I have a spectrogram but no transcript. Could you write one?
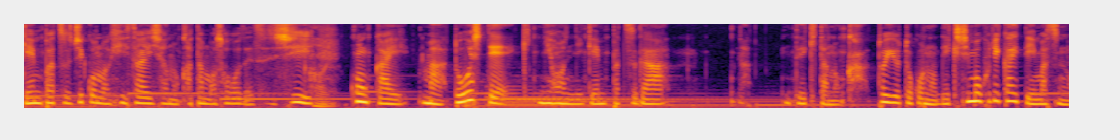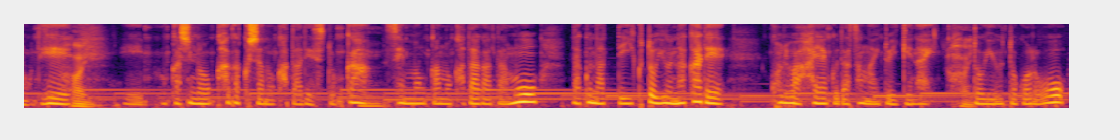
原発事故の被災者の方もそうですし、はい。今回、まあ、どうして日本に原発ができたのかというところの歴史も振り返っていますので、はい。えー昔の科学者の方ですとか、うん。専門家の方々も亡くなっていくという中でこれは早く出さないといけないはい。というところを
